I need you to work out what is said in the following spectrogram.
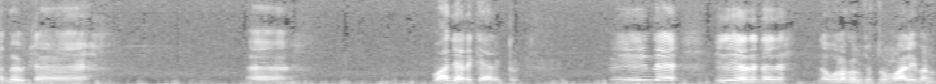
எங்கே விட்டேன் வாஜார கேரக்டர் இந்த இது அது என்னது? இந்த உலகம் சுற்றும் வாலிபன்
